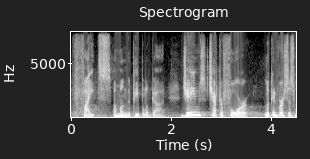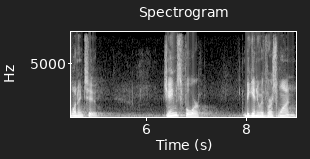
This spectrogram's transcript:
fights among the people of God. James chapter 4, look in verses 1 and 2. James 4, beginning with verse 1.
